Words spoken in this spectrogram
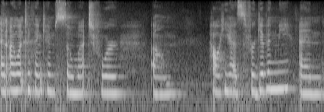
and I want to thank Him so much for um, how He has forgiven me and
